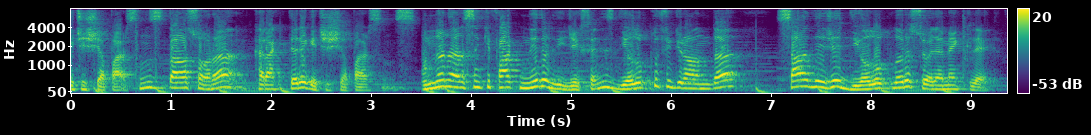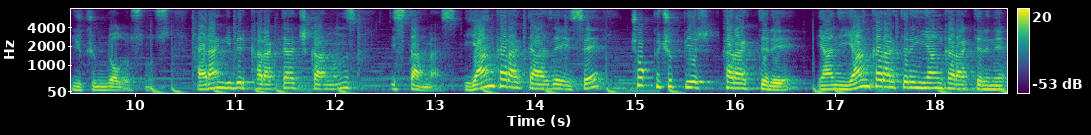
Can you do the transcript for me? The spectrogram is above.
geçiş yaparsınız. Daha sonra karaktere geçiş yaparsınız. Bunların arasındaki fark nedir diyecekseniz diyaloglu figüranda sadece diyalogları söylemekle yükümlü olursunuz. Herhangi bir karakter çıkarmanız istenmez. Yan karakterde ise çok küçük bir karakteri yani yan karakterin yan karakterini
